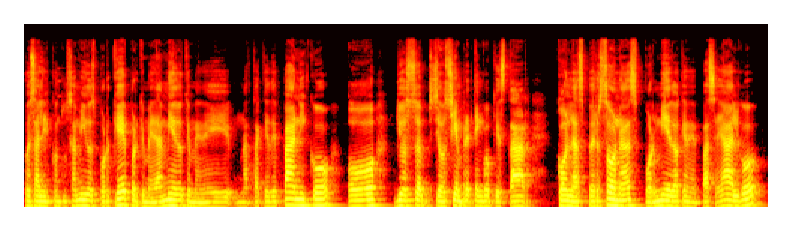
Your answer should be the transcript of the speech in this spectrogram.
pues salir con tus amigos. ¿Por qué? Porque me da miedo que me dé un ataque de pánico o yo, yo siempre tengo que estar con las personas por miedo a que me pase algo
